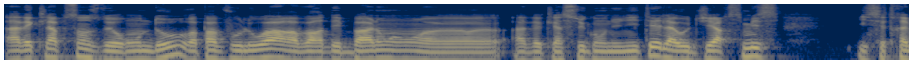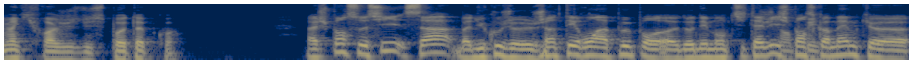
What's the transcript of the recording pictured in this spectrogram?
avec l'absence de Rondo, va pas vouloir avoir des ballons euh, avec la seconde unité là où J.R. Smith, il sait très bien qu'il fera juste du spot-up quoi. Bah, je pense aussi ça. Bah du coup, j'interromps un peu pour euh, donner mon petit avis. Je, je pense quand même que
